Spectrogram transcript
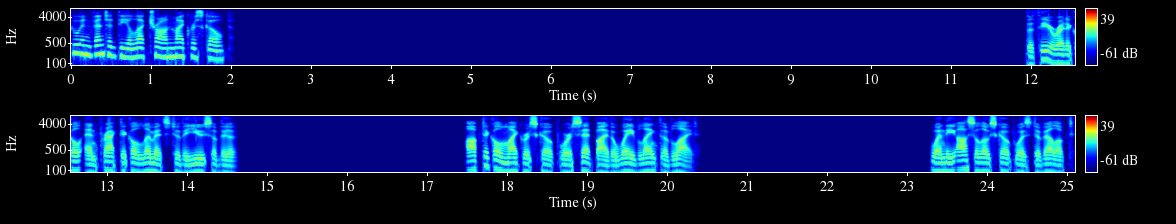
Who invented the electron microscope? The theoretical and practical limits to the use of the optical microscope were set by the wavelength of light. When the oscilloscope was developed,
